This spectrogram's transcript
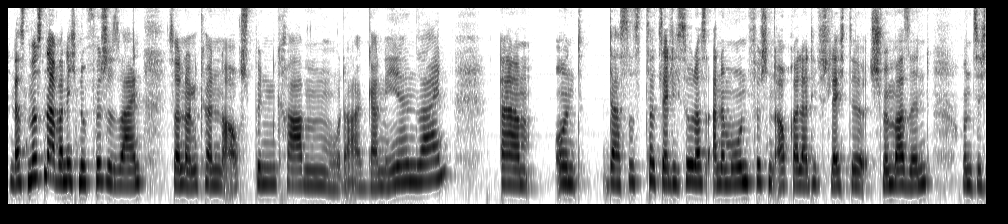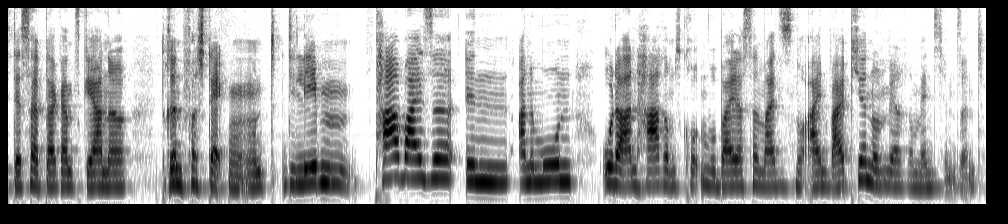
Das müssen aber nicht nur Fische sein, sondern können auch Spinnenkrabben oder Garnelen sein. Ähm, und das ist tatsächlich so, dass Anemonenfischen auch relativ schlechte Schwimmer sind und sich deshalb da ganz gerne drin verstecken. Und die leben paarweise in Anemonen oder an Haremsgruppen, wobei das dann meistens nur ein Weibchen und mehrere Männchen sind.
